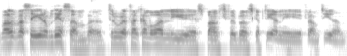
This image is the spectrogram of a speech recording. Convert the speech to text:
vad, vad, säger du om det Sam? Tror du att han kan vara en ny spansk förbundskapten i framtiden?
